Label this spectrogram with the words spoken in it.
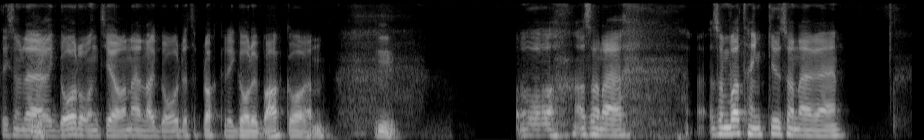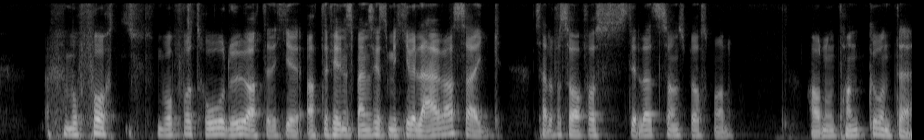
Liksom der, Går du rundt hjørnet, eller går du til blokka di, går du bak gården? Mm. Og altså der altså, Hva tenker du sånn der eh, hvorfor, hvorfor tror du at det, ikke, at det finnes mennesker som ikke vil lære av seg selvforsvar, for å stille et sånt spørsmål? Har du noen tanker rundt det?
